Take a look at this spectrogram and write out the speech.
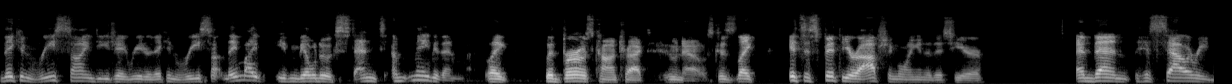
they can re-sign DJ Reader. They can re-sign. They might even be able to extend. Um, maybe then, like with Burrow's contract, who knows? Because like it's his fifth year option going into this year and then his salary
